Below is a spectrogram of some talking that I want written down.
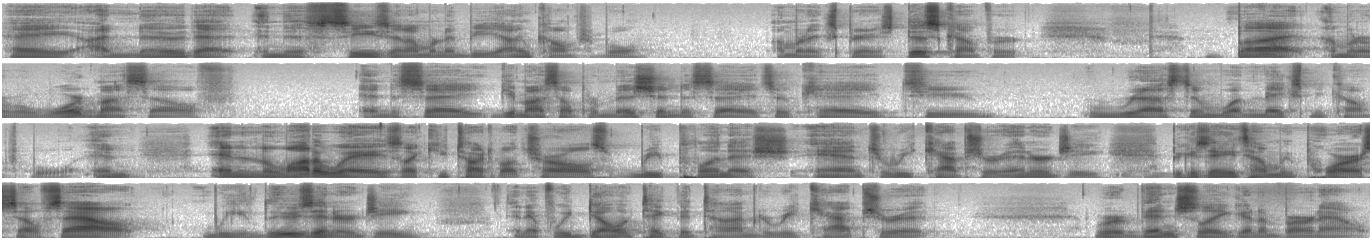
hey, I know that in this season I'm going to be uncomfortable, I'm going to experience discomfort, but I'm going to reward myself and to say, give myself permission to say it's okay to rest in what makes me comfortable. And and in a lot of ways, like you talked about, Charles, replenish and to recapture energy. Mm-hmm. Because anytime we pour ourselves out, we lose energy. And if we don't take the time to recapture it, we're eventually going to burn out.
